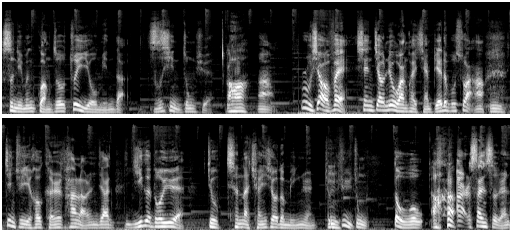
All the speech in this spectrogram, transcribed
是你们广州最有名的直信中学啊，啊。入校费先交六万块钱，别的不算啊。嗯，进去以后，可是他老人家一个多月就成了全校的名人，就聚众斗殴啊，二三十人。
